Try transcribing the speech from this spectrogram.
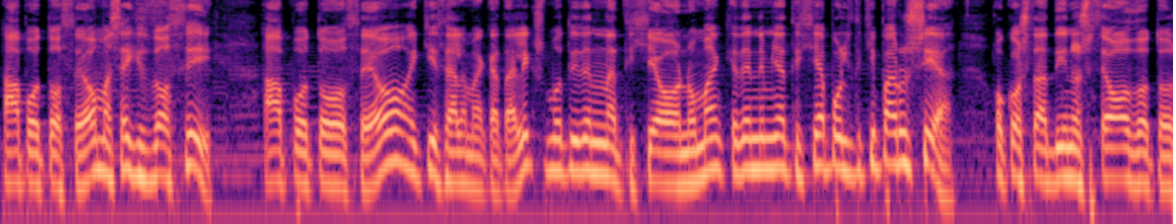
από το Θεό, μας έχει δοθεί από το Θεό. Εκεί θέλαμε να καταλήξουμε ότι δεν είναι ένα τυχαίο όνομα και δεν είναι μια τυχαία πολιτική παρουσία. Ο Κωνσταντίνος Θεόδοτο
